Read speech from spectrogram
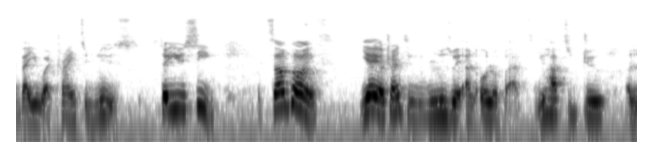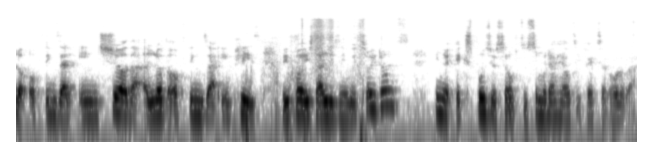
that you are trying to lose. So you see, at some point, yeah, you're trying to lose weight and all of that. You have to do a lot of things and ensure that a lot of things are in place before you start losing weight. So you don't you know expose yourself to some other health effects and all of that.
